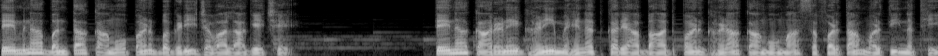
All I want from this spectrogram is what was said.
તેમના બનતા કામો પણ બગડી જવા લાગે છે. તેના કારણે ઘણી મહેનત કર્યા બાદ પણ ઘણા કામોમાં સફળતા મળતી નથી.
